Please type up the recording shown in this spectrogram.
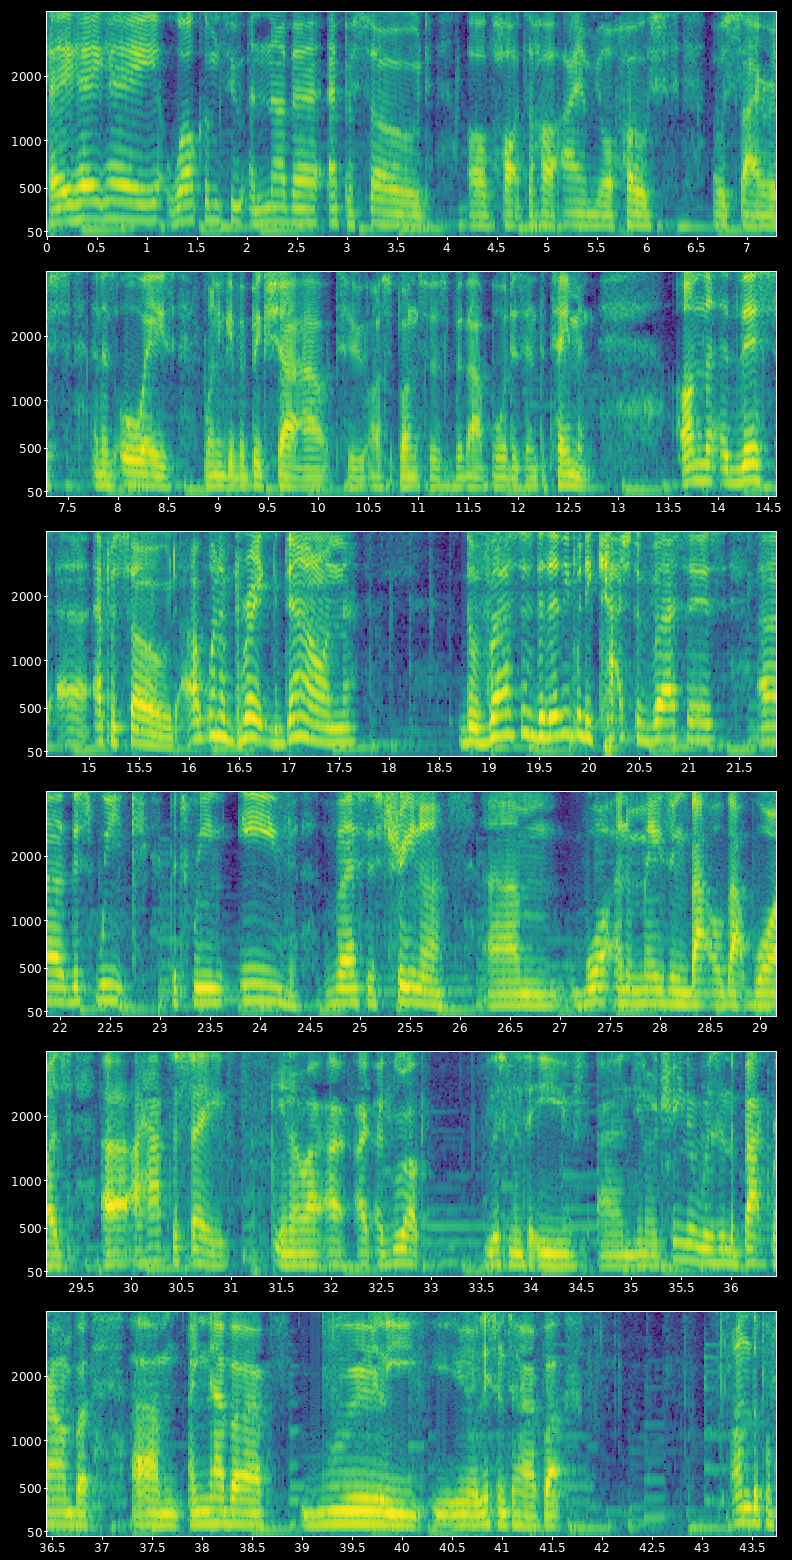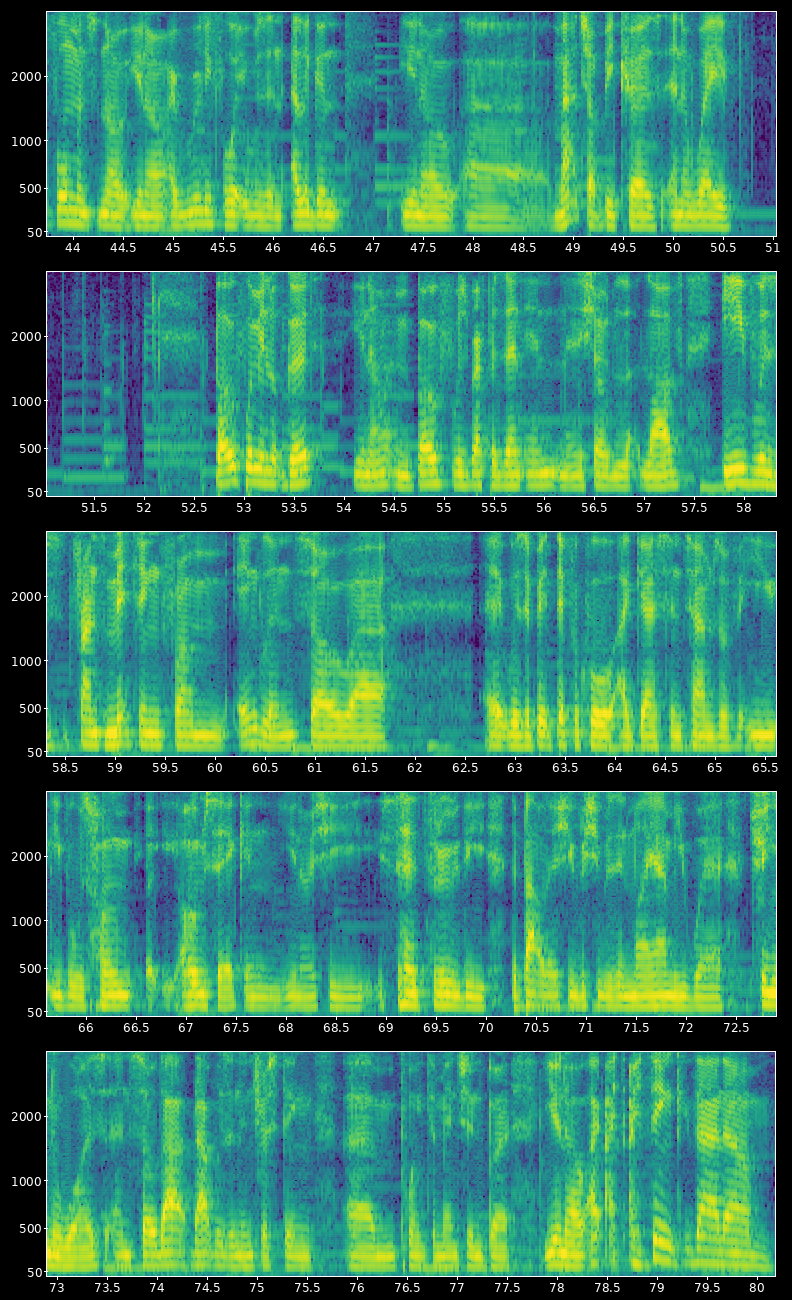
Hey, hey, hey, welcome to another episode of Heart to Heart. I am your host, Osiris, and as always, want to give a big shout out to our sponsors, Without Borders Entertainment. On this uh, episode, I want to break down the Verzuz. Did anybody catch the Verzuz uh, this week between Eve versus Trina? Um, what an amazing battle that was. Uh, I have to say, you know, I, I, I grew up listening to Eve, and you know, Trina was in the background, but um, I never really, you know, listened to her. But on the performance note, you know, I really thought it was an elegant, you know, uh, matchup because in a way, both women looked good you know, and both was representing and showed love. Eve was transmitting from England, so uh, it was a bit difficult, I guess, in terms of Eve was home uh, homesick, and you know, she said through the the battle that she was she was in Miami where Trina was, and so that that was an interesting um, point to mention. But you know, I I, I think that. Um,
